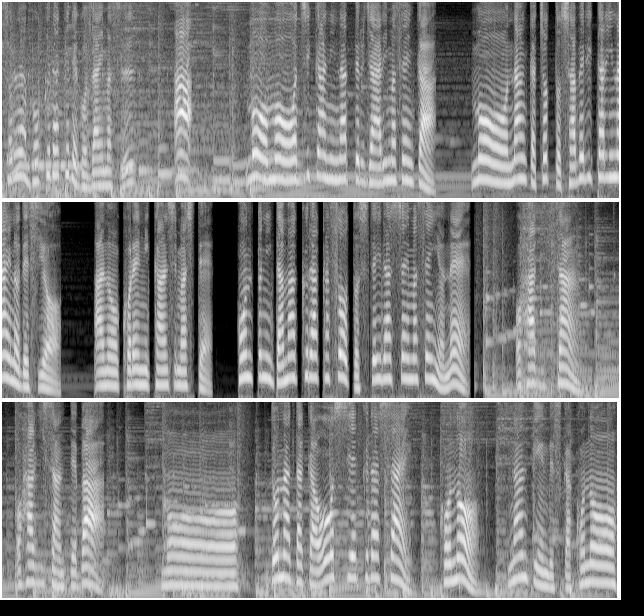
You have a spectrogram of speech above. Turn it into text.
それは僕だけでございます？あもうもうお時間になってるじゃありませんか。もうなんかちょっと喋り足りないのですよ。あのこれに関しまして。本当にダマくらかそうとしていらっしゃいませんよね。おはぎさん。おはぎさんってばもうどなたかお教えください。この何て言うんですか？この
